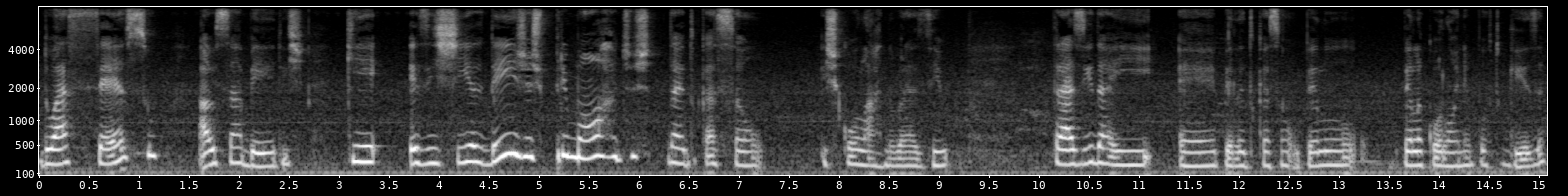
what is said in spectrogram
do acesso aos saberes que existia desde os primórdios da educação escolar no Brasil, trazida aí é, pela educação, pelo, pela colônia portuguesa.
